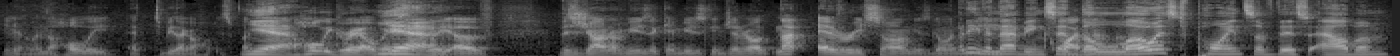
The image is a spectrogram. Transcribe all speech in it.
you know, in the holy uh, to be like a, a, Yeah. a holy grail Yeah. basically of this genre of music and music in general. Not every song is going But to be. even that being said, the that level. lowest points of this album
